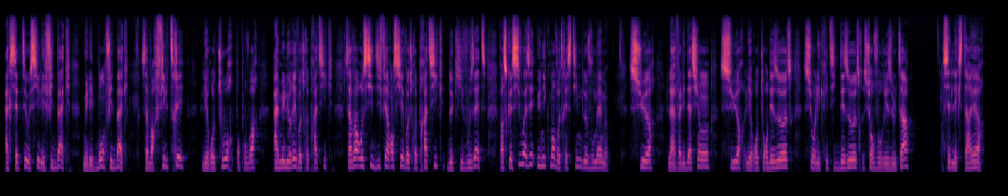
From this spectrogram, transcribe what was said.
accepter aussi les feedbacks, mais les bons feedbacks, savoir filtrer les retours pour pouvoir améliorer votre pratique, savoir aussi différencier votre pratique de qui vous êtes. Parce que si vous basez uniquement votre estime de vous-même sur la validation, sur les retours des autres, sur les critiques des autres, sur vos résultats, c'est de l'extérieur.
